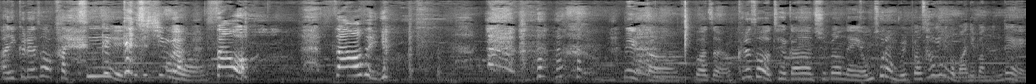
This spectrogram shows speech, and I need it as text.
아니 그래서 같이 끝까지 친구야 어, 싸워 싸워서 이겨 그러니까 맞아요. 그래서 제가 주변에 염소랑 물병 사귀는 거 많이 봤는데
